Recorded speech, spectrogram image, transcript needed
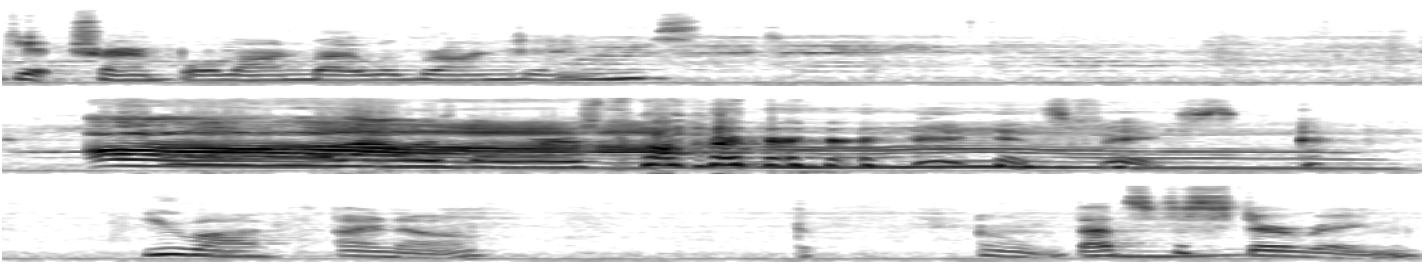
Get trampled on by LeBron James. Oh, that was the worst part. it's fixed. You laughed. I know. Oh, that's disturbing.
